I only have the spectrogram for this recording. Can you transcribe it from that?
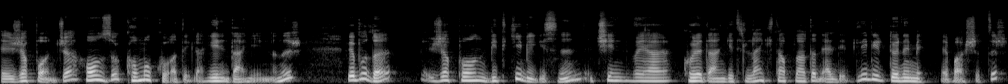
e, Japonca Honzo Komoku adıyla yeniden yayınlanır. Ve bu da Japon bitki bilgisinin Çin veya Kore'den getirilen kitaplardan elde edildiği bir dönemi başlatır.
